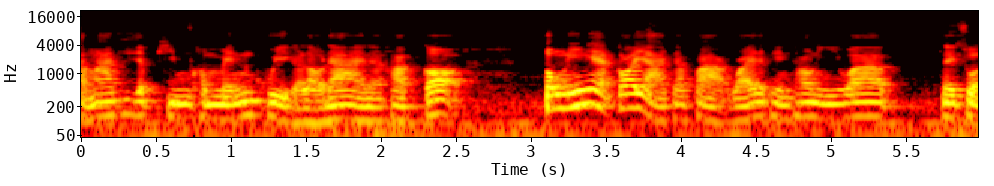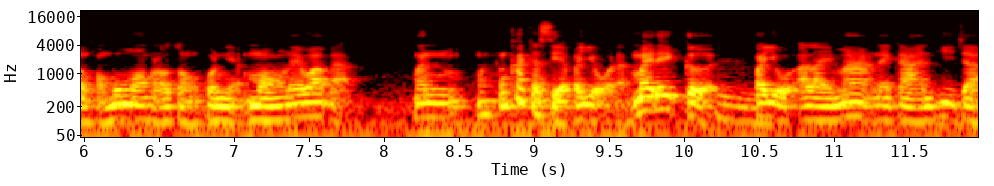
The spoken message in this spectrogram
สามารถที่จะพิมพ์คอมเมนต์คุยกับเราได้นะครับ ก็ตรงนี้เนี่ยก็อยากจะฝากไว้แต่เพียงเท่านี้ว่าในส่วนของมุมมองของเราสองคนเนี่ยมองได้ว่าแบบมันมันค่อนข้างจะเสียประโยชน์อะไม่ได้เกิดอืมประโยชน์อะไรมากในการที่จะ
